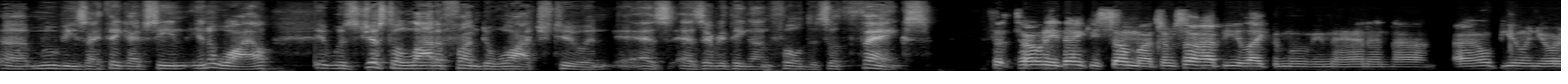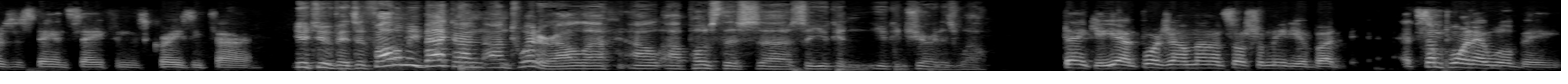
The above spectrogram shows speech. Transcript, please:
uh, movies I think I've seen in a while. It was just a lot of fun to watch too, and as as everything unfolded. So thanks. So, Tony, thank you so much. I'm so happy you like the movie, man, and uh, I hope you and yours are staying safe in this crazy time. You too, Vincent. Follow me back on on Twitter. I'll uh, I'll I'll post this uh, so you can you can share it as well. Thank you. Yeah, unfortunately, I'm not on social media, but at some point I will be.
